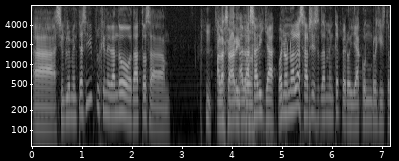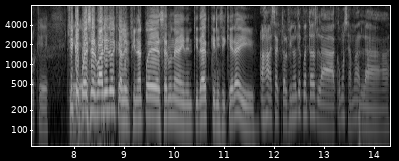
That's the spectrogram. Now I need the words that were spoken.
ah, simplemente así, pues generando datos a, Al azar y al todo. azar y ya. Bueno, no al azar sí, exactamente, pero ya con un registro que... Sí, que puede ser válido y que al final puede ser una identidad que ni siquiera y... Ajá, exacto. Al final de cuentas, la... ¿Cómo se llama? La...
